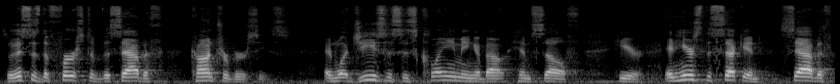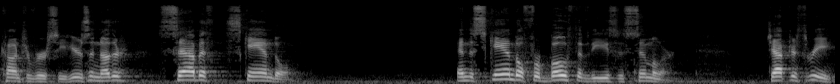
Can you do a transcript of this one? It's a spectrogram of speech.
So, this is the first of the Sabbath controversies and what Jesus is claiming about himself here. And here's the second Sabbath controversy. Here's another Sabbath scandal. And the scandal for both of these is similar. Chapter 3.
